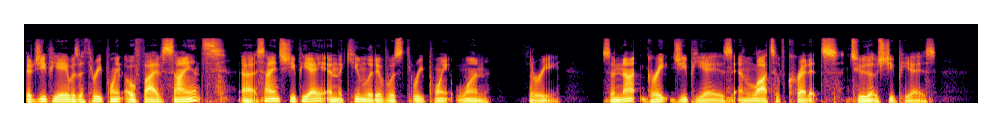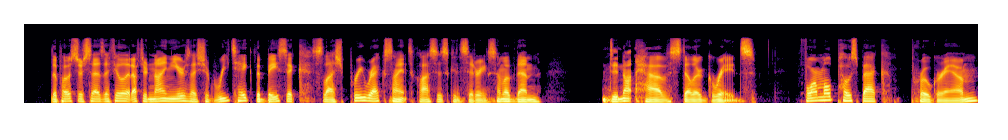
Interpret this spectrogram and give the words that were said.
Their GPA was a 3.05 science, uh, science GPA, and the cumulative was 3.13. So, not great GPAs and lots of credits to those GPAs. The poster says, I feel that after nine years, I should retake the basic slash prereq science classes, considering some of them did not have stellar grades. Formal postbac program,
